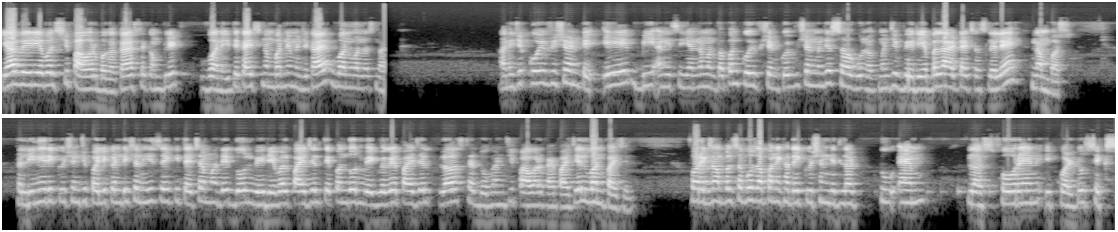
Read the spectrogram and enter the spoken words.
या व्हेरिएबल्सची पॉवर बघा. काय असते? कंप्लीट वन इथे काहीच नंबर नाही म्हणजे काय? वन वनच नाही. आणि जे कोइफिशियंट आहे ए बी आणि सी यांना म्हणतो आपण कोइफिशियंट कोइफिशियंट म्हणजे सहगुणक म्हणजे व्हेरिएबलला अटॅच असलेले नंबर्स तर लिनियर इक्वेशनची पहिली कंडिशन हीच आहे की त्याच्यामध्ये दोन व्हेरिएबल पाहिजे ते पण दोन वेगवेगळे पाहिजे प्लस त्या दोघांची पॉवर काय पाहिजे? वन पाहिजे. फॉर एक्झाम्पल सपोज आपण एखादं इक्वेशन घेतलं two M plus four N equal to six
